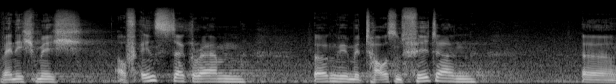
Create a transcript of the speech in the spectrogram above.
Wenn ich mich auf Instagram irgendwie mit tausend Filtern äh,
